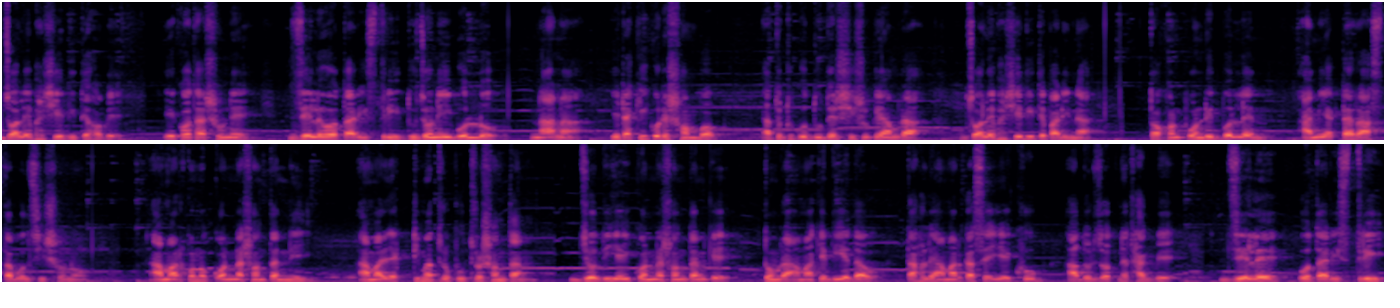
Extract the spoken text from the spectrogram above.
জলে ভাসিয়ে দিতে হবে। এ কথা শুনে জেলেও তার স্ত্রী দুজনেই বলল, না না, এটা কি করে সম্ভব? এতটুকু দুধের শিশুকে আমরা জলে ভাসিয়ে দিতে পারি না? তখন পণ্ডিত বললেন, আমি একটা রাস্তা বলছি, শোনো। আমার কোনো কন্যা সন্তান নেই, আমার একটিমাত্র পুত্র সন্তান। যদি এই কন্যা সন্তানকে তোমরা আমাকে দিয়ে দাও, তাহলে আমার কাছে এ খুব আদর যত্নে থাকবে। জেলে ও তার স্ত্রী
